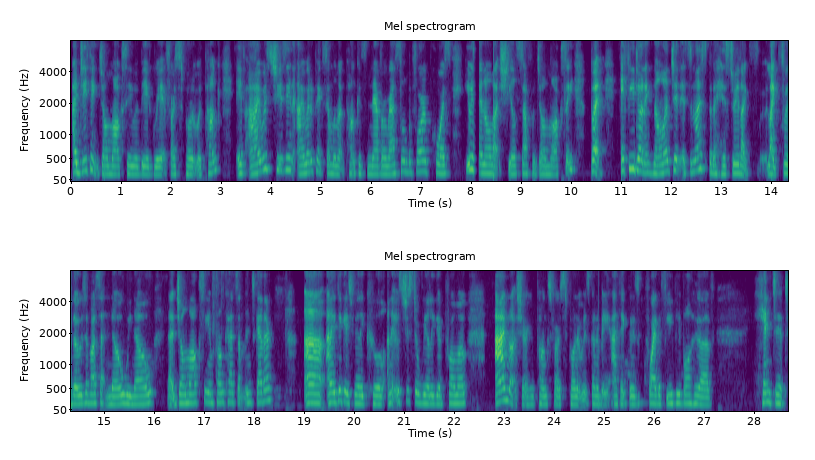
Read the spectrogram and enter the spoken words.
I do think Jon Moxley would be a great first opponent with Punk. If I was choosing, I would have picked someone that Punk has never wrestled before. Of course, he was in all that Shield stuff with Jon Moxley, but if you don't acknowledge it, it's a nice bit of history. Like, like for those of us that know, we know that Jon Moxley and Punk had something together. Uh, and I think it's really cool. And it was just a really good promo. I'm not sure who Punk's first opponent was going to be. I think there's quite a few people who have hinted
